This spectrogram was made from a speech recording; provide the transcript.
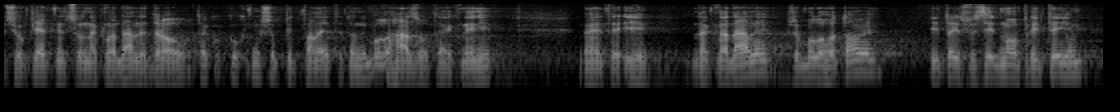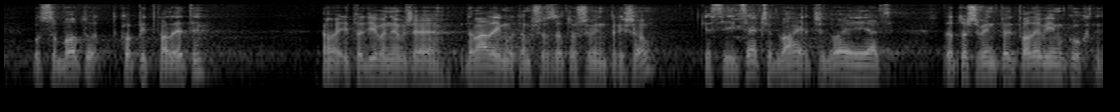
що в п'ятницю накладали дров таку кухню, щоб підпалити, то не було газу, так як нині. Знаєте, і накладали, щоб було готове, і той сусід мав прийти їм у суботу тако підпалити. О, і тоді вони вже давали йому там щось за те, що він прийшов, якесь яйце чи, два, чи двоє яєць, за те, що він підпалив їм кухню.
